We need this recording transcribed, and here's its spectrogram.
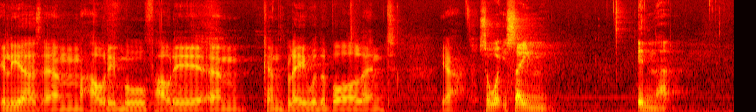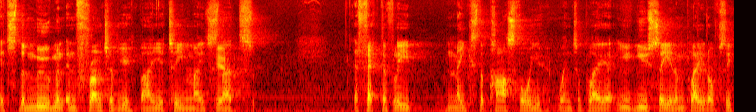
Ilias, um, how they move, how they um, can play with the ball, and yeah. So what you're saying in that, it's the movement in front of you by your teammates yeah. that's effectively makes the pass for you when to play it. You, you see it and play it, obviously,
